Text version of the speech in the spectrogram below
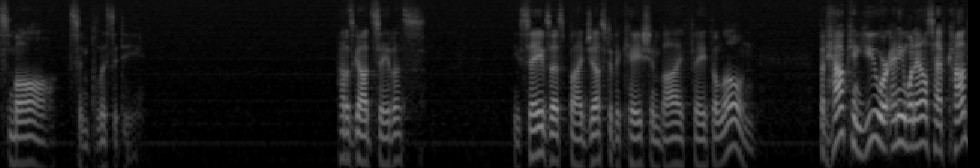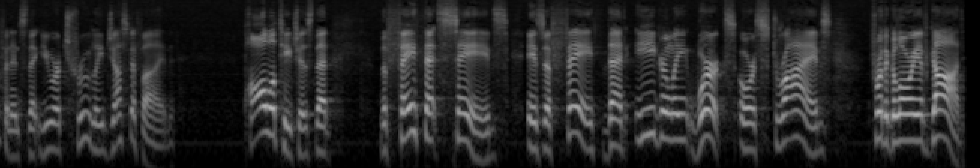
small, simplicity. How does God save us? He saves us by justification by faith alone. But how can you or anyone else have confidence that you are truly justified? Paul will teach us that the faith that saves is a faith that eagerly works or strives for the glory of God,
